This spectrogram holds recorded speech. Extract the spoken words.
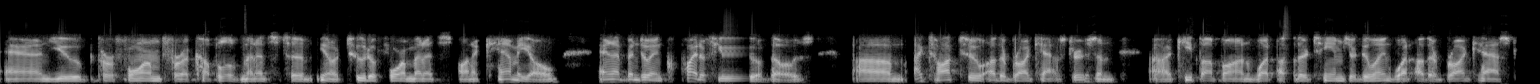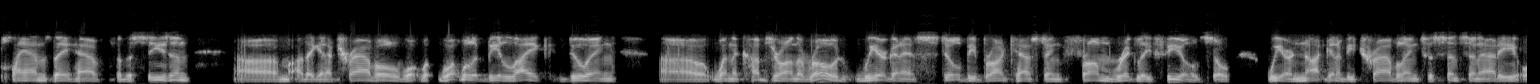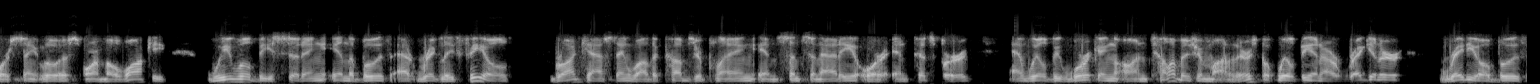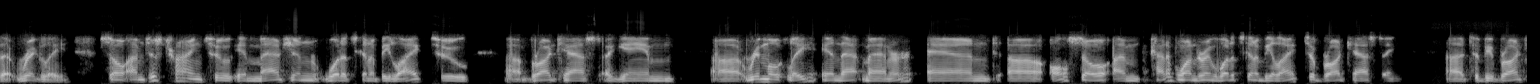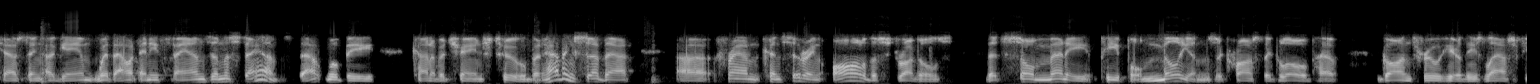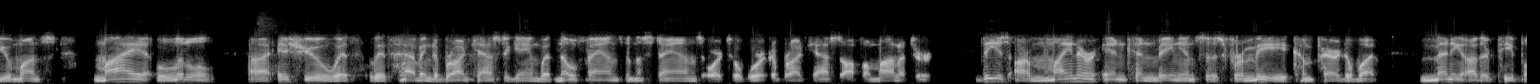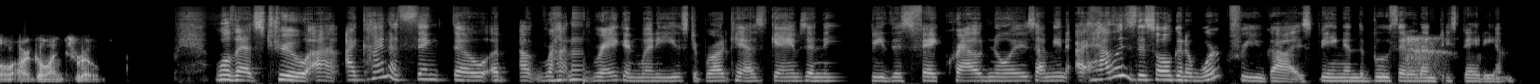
and you perform for a couple of minutes to, you know, two to four minutes on a cameo. And I've been doing quite a few of those. Um, I talk to other broadcasters and uh, keep up on what other teams are doing, what other broadcast plans they have for the season. Um, are they going to travel? What, what will it be like doing uh, when the Cubs are on the road? We are going to still be broadcasting from Wrigley Field. So we are not going to be traveling to Cincinnati or St. Louis or Milwaukee. We will be sitting in the booth at Wrigley Field broadcasting while the Cubs are playing in Cincinnati or in Pittsburgh. And we'll be working on television monitors, but we'll be in our regular radio booth at Wrigley. So I'm just trying to imagine what it's going to be like to uh, broadcast a game uh, remotely in that manner. And uh, also, I'm kind of wondering what it's going to be like to broadcasting. Uh, to be broadcasting a game without any fans in the stands. That will be kind of a change too. But having said that, uh, Fran, considering all of the struggles that so many people, millions across the globe, have gone through here these last few months, my little uh, issue with with having to broadcast a game with no fans in the stands or to work a broadcast off a monitor. These are minor inconveniences for me compared to what many other people are going through. Well, that's true. Uh, I kind of think, though, about Ronald Reagan when he used to broadcast games and be this fake crowd noise. I mean, uh, how is this all going to work for you guys being in the booth at an empty stadium?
